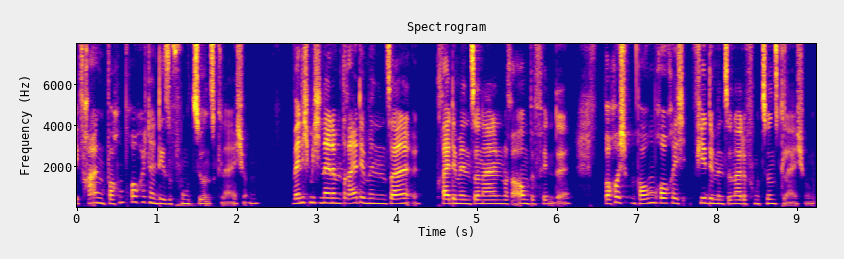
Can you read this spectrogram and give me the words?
Die fragen, warum brauche ich denn diese Funktionsgleichung? Wenn ich mich in einem dreidimensional, dreidimensionalen Raum befinde, brauche ich, warum brauche ich vierdimensionale Funktionsgleichung?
